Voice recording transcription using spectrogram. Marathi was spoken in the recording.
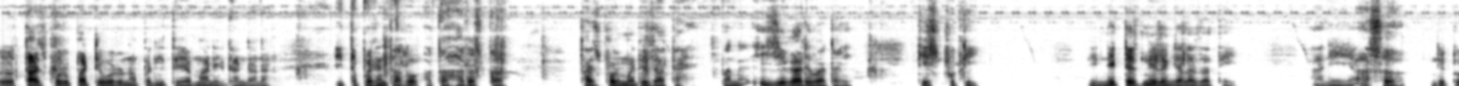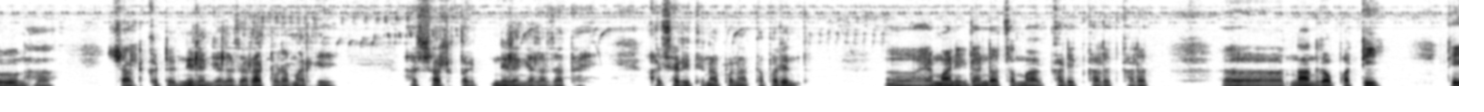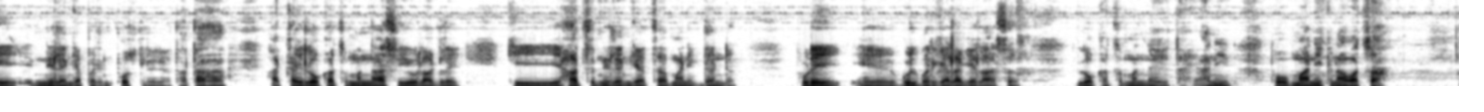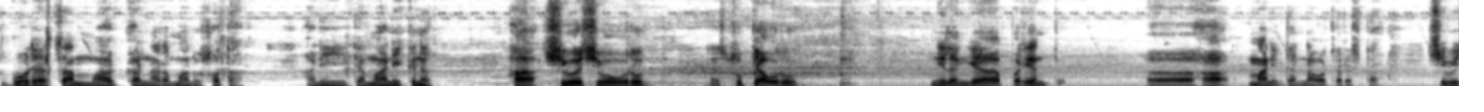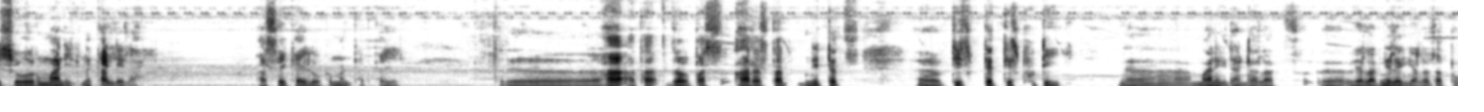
ताजपूर पाटीवरून आपण इथे या माणिकदांडाना इथंपर्यंत आलो. आता हा रस्ता ताजपूरमध्ये जात आहे. पण ही जी गाडी वाट आहे तीस फुटी. ही नीटच निलंग्याला जाते. आणि असं निटळून हा शॉर्टकट निलंग्याला जा राठोडा मार्गे हा शॉर्टकट निलंग्याला जात आहे. अशा रीतीनं आपण आतापर्यंत ह्या माणिकदांडाचा माग काढत काढत काढत नांदगाव पाटी ते निलंग्यापर्यंत पोचलेले होते. आता हा काही लोकांचं म्हणणं असं येऊ लागलं आहे की हाच निलंग्याचा माणिकदंड पुढे गुलबर्ग्याला गेला असं लोकांचं म्हणणं येत आहे. आणि तो माणिक नावाचा घोड्याचा माग काढणारा माणूस होता. आणि त्या माणिकनं हा शिवशिववरून सुप्यावरून निलंग्यापर्यंत हा माणिकदंड नावाचा रस्ता शिवेश्वर माणिकनं काढलेला आहे. असे काही लोक म्हणतात काही. तर हा आता जवळपास हा रस्ता नीटच तीस तेहतीस फुटी अ, याला निलंग्याला जातो.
